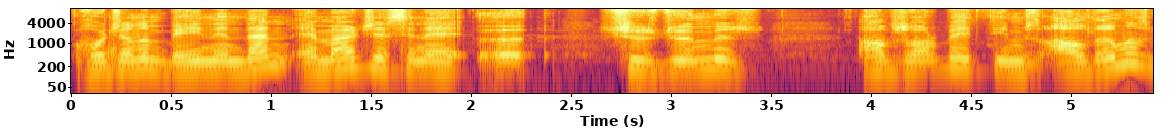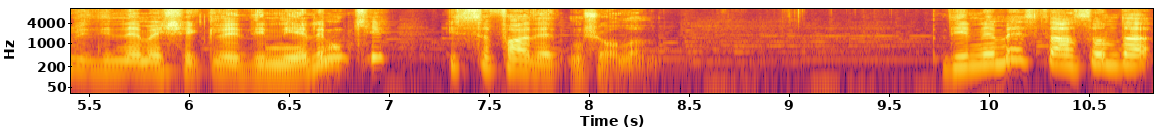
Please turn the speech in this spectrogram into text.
hocanın beyninden emercesine ö, süzdüğümüz, absorbe ettiğimiz, aldığımız bir dinleme şekliyle dinleyelim ki istifade etmiş olalım. Dinleme esnasında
